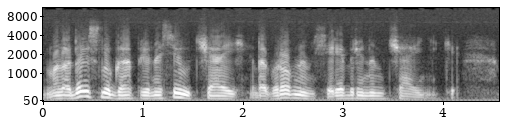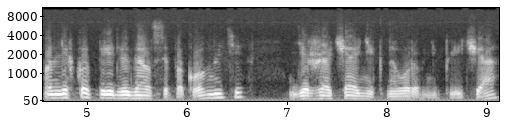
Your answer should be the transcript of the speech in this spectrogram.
Молодой слуга приносил чай в огромном серебряном чайнике. Он легко передвигался по комнате, держа чайник на уровне плеча,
